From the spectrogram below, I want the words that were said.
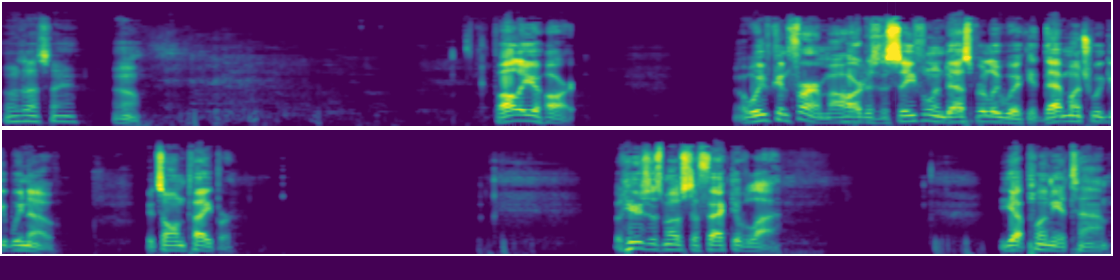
what was I saying? Oh. Follow your heart. We've confirmed my heart is deceitful and desperately wicked. That much we, we know. It's on paper. But here's his most effective lie you got plenty of time.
